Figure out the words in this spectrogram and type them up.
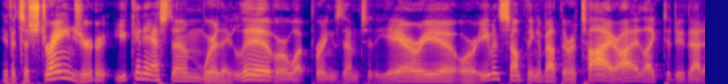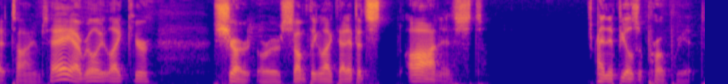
If it's a stranger, you can ask them where they live or what brings them to the area or even something about their attire. I like to do that at times. Hey, I really like your shirt or something like that if it's honest and it feels appropriate.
